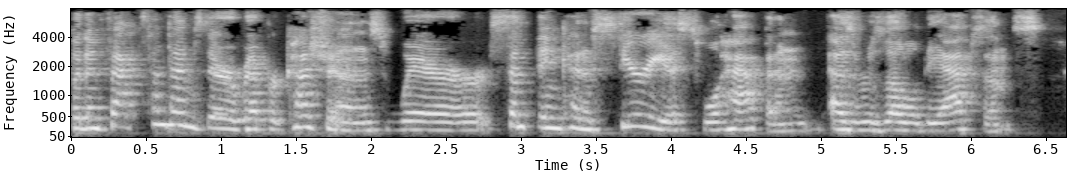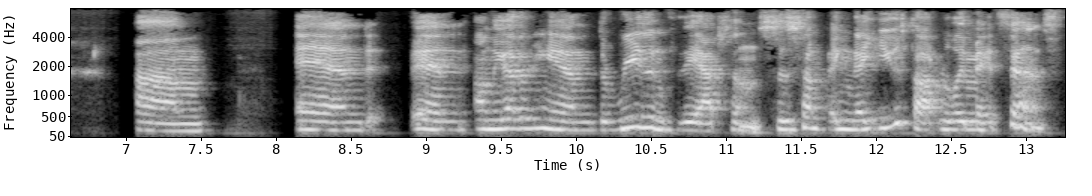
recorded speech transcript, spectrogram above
But in fact, sometimes there are repercussions where something kind of serious will happen as a result of the absence. Um, and and on the other hand, the reason for the absence is something that you thought really made sense.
